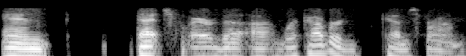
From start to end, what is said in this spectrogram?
And that's where the uh, recovered comes from.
